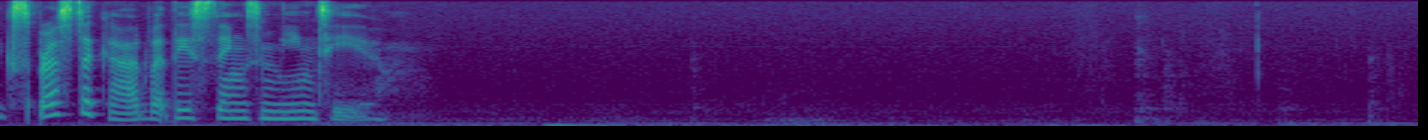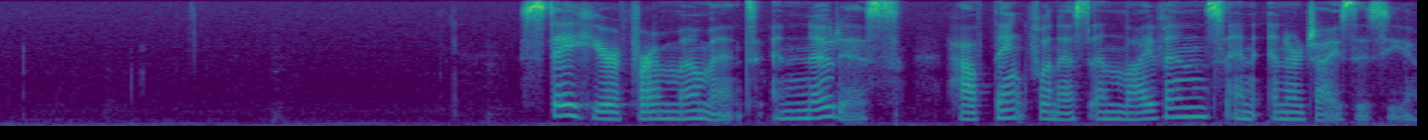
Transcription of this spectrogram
Express to God what these things mean to you. Stay here for a moment and notice how thankfulness enlivens and energizes you.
